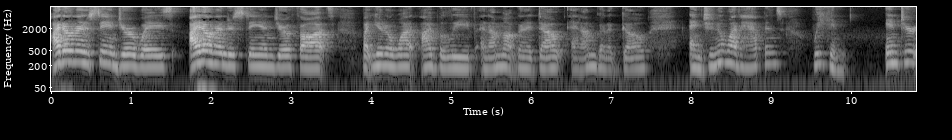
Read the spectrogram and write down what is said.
I don't understand your ways, I don't understand your thoughts, but you know what? I believe and I'm not going to doubt and I'm going to go. And you know what happens? We can enter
